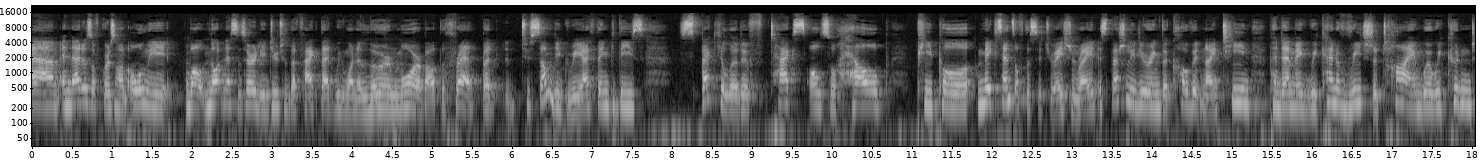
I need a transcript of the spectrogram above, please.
Um, and that is, of course, not only, well, not necessarily due to the fact that we want to learn more about the threat, but to some degree, I think these speculative texts also help people make sense of the situation, right? Especially during the COVID-19 pandemic, we kind of reached a time where we couldn't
